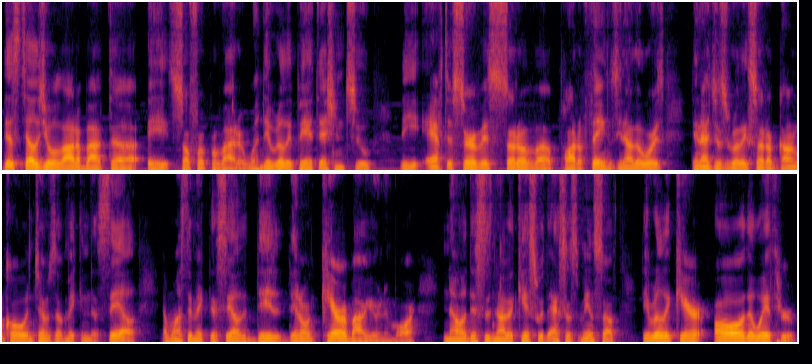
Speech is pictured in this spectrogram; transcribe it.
this tells you a lot about uh, a software provider when they really pay attention to the after service sort of uh, part of things in other words they're not just really sort of gung in terms of making the sale. And once they make the sale, they, they don't care about you anymore. No, this is not the case with Access Mintsoft. They really care all the way through,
